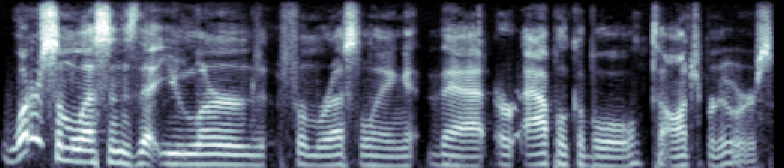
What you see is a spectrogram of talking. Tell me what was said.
What are some lessons that you learned from wrestling that are applicable to entrepreneurs?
